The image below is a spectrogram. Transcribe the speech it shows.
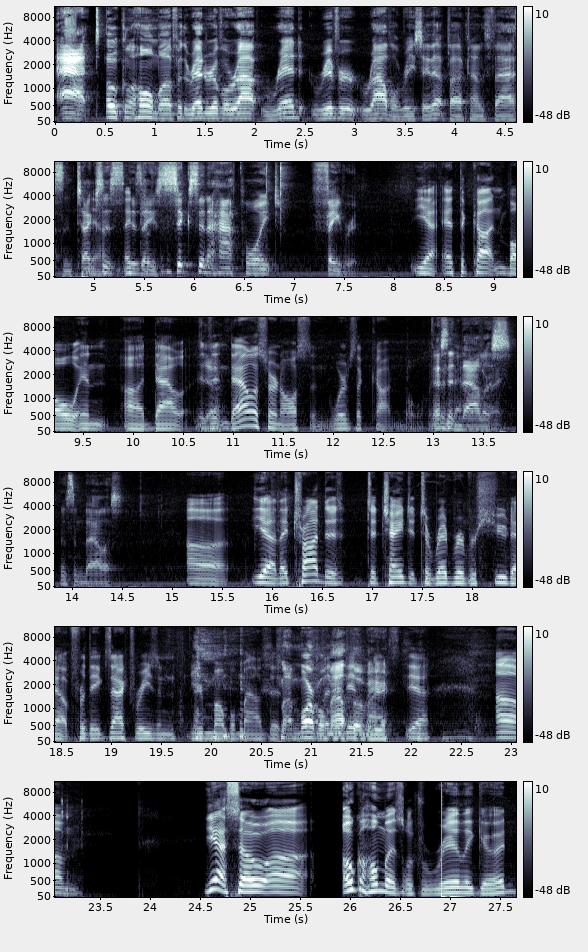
at Oklahoma for the Red River Ri- Red River rivalry. Say that five times fast. And Texas they is a six and a half point favorite. Yeah, at the Cotton Bowl in uh, Dallas. Is Yeah. it in Dallas or in Austin? Where's the Cotton Bowl? It's That's in Dallas. That's in Dallas. Uh, yeah, they tried to to change it to Red River Shootout for the exact reason you mumble mouthed it. My marble mouth over here. Yeah. Um. Yeah. So uh, Oklahoma has looked really good.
